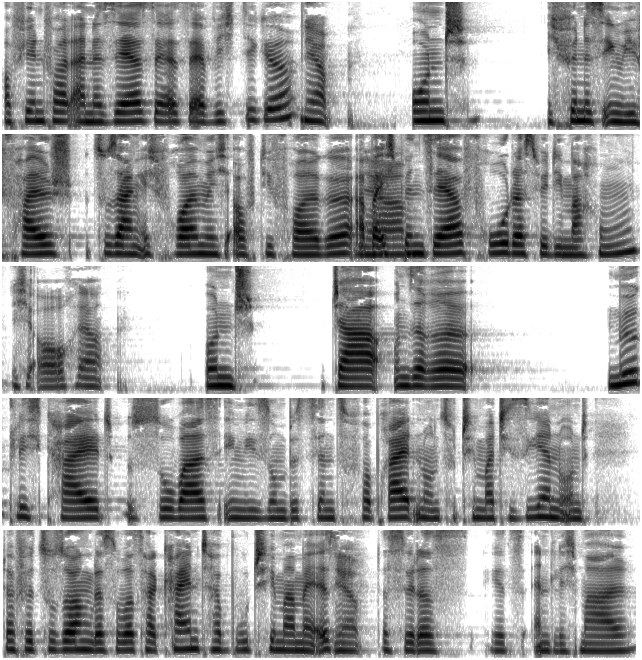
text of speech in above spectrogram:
auf jeden Fall eine sehr, sehr, sehr wichtige. Ja, Und ich finde es irgendwie falsch zu sagen, ich freue mich auf die Folge, aber Ja. ich bin sehr froh, dass wir die machen ich auch, ja. und da unsere Möglichkeit, sowas irgendwie so ein bisschen zu verbreiten und zu thematisieren und dafür zu sorgen, dass sowas halt kein Tabuthema mehr ist, Ja. dass wir das jetzt endlich mal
